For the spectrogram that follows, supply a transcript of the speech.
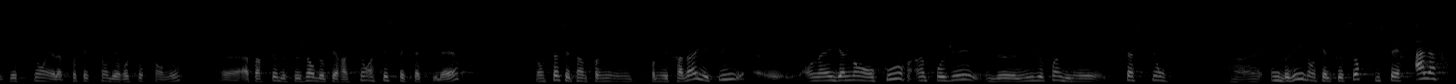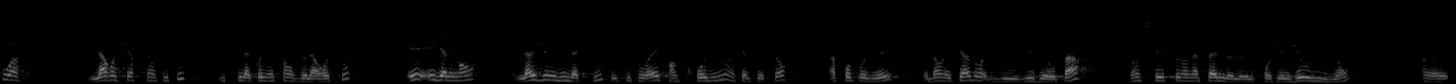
gestion et à la protection des ressources en eau, euh, à partir de ce genre d'opération assez spectaculaire. Donc ça, c'est un premier, travail. Et puis, on a également en cours un projet de mise au point d'une station hybride, en quelque sorte, qui sert à la fois la recherche scientifique, ici la connaissance de la ressource, et également la géodidactique, et qui pourrait être un produit, en quelque sorte, à proposer dans le cadre du, du géoparc. Donc c'est ce que l'on appelle le, projet Géovision. Euh,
